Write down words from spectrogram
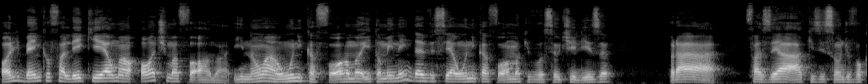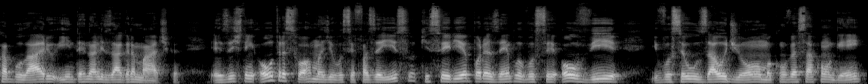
Olhe bem que eu falei que é uma ótima forma e não a única forma, e também nem deve ser a única forma que você utiliza para fazer a aquisição de vocabulário e internalizar a gramática. Existem outras formas de você fazer isso, que seria, por exemplo, você ouvir e você usar o idioma, conversar com alguém.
